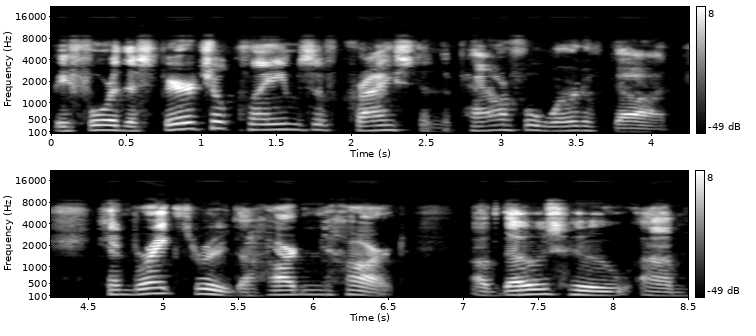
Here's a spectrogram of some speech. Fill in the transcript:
before the spiritual claims of Christ and the powerful Word of God can break through the hardened heart of those who um,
